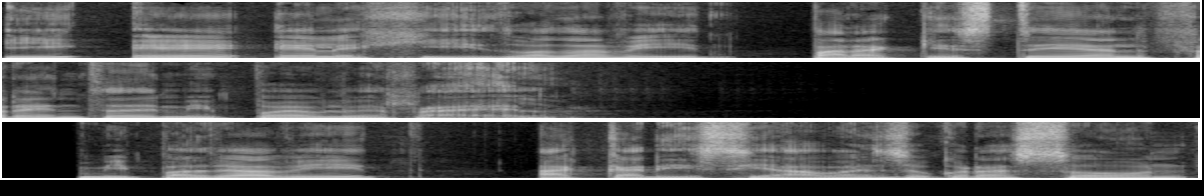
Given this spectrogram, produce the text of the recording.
Y he elegido a David para que esté al frente de mi pueblo Israel. Mi padre David acariciaba en su corazón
